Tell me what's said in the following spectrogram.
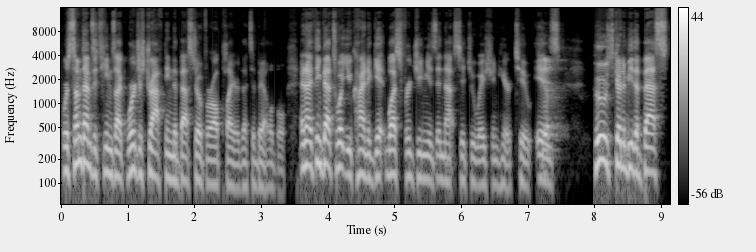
where sometimes a team's like, we're just drafting the best overall player that's available. And I think that's what you kind of get. West Virginia's in that situation here too. Is yep. who's going to be the best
